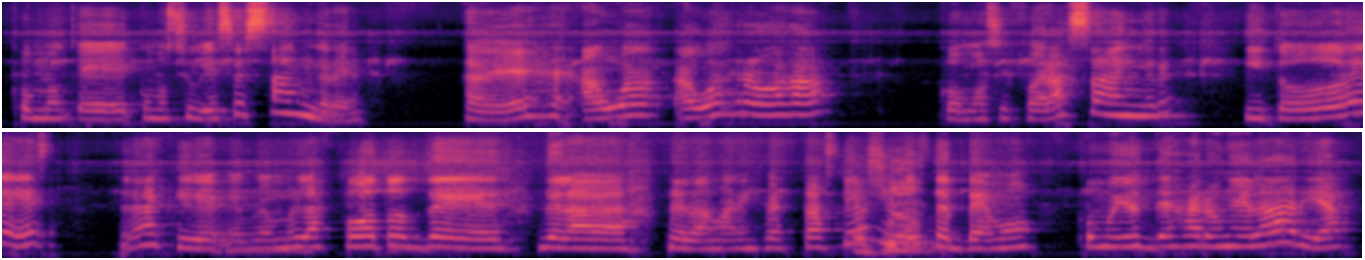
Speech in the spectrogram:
como que como si hubiese sangre, ¿sabes? Agua, agua roja, como si fuera sangre, y todo es, aquí ve- vemos las fotos de, de la, de la manifestación, entonces vemos cómo ellos dejaron el área,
